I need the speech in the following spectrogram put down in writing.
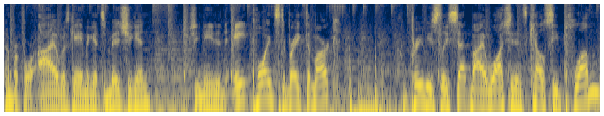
Number four, Iowa's game against Michigan. She needed eight points to break the mark, previously set by Washington's Kelsey Plum.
